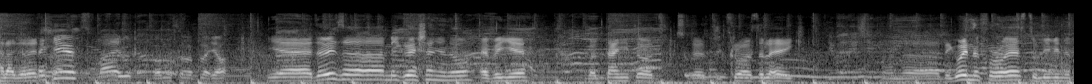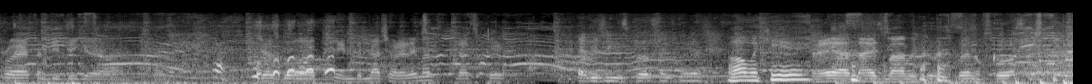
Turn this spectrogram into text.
À la derecha. Thank you. Bye. Vamos a la playa. Yeah, there is a migration, you know, every year. But tiny toads that cross the lake. And uh, they go in the forest to live in the forest and be bigger. And, and just grow up in the natural element. That's cool. Everything is perfect here. Barbecue. Yeah, nice barbecue as well, of course.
